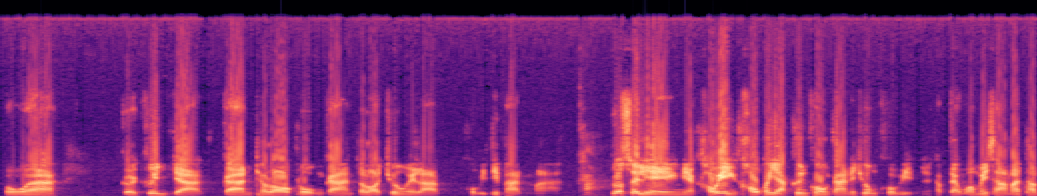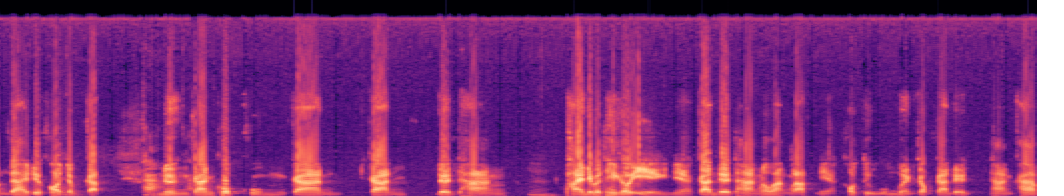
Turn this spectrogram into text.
เพราะว่าเกิดขึ้นจากการชะลอโครงการตลอดช่วงเวลาโควิดที่ผ่านมาค่ะออสเตรเลียเองเนี่ยเขาเองเขาก็อยากขึ้นโครงการในช่วงโควิดนะครับแต่ว่าไม่สามารถทำได้ด้วยข้อจำกัด ค่ะหนึ่งค่ะ การควบคุมการการเดินทางอืมภายในประเทศเขาเองเนี่ยการเดินทางระหว่างรัฐเนี่ยเขาถือว่าเหมือนกับการเดินทางข้าม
